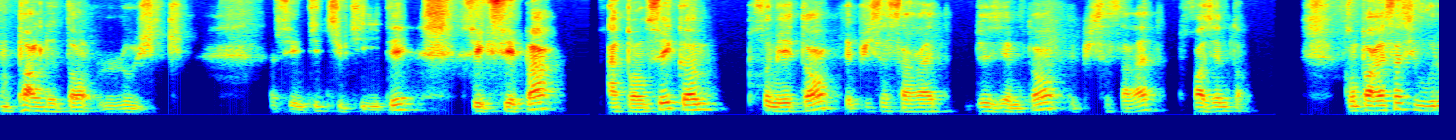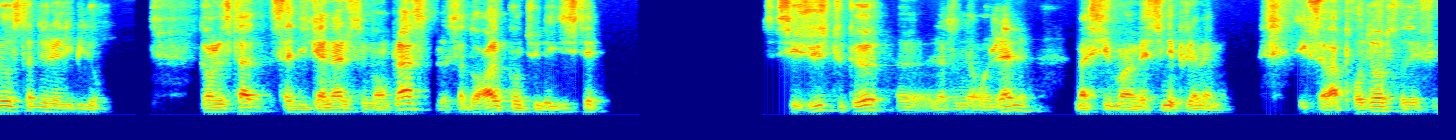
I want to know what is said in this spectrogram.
on parle de temps logique. C'est une petite subtilité, c'est que ce n'est pas à penser comme premier temps, et puis ça s'arrête deuxième temps, et puis ça s'arrête troisième temps. Comparez ça, si vous voulez, au stade de la libido. Quand le stade sadicanal se met en place, le stade oral continue d'exister. C'est juste que euh, la zone érogène massivement investie n'est plus la même et que ça va produire d'autres effets.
